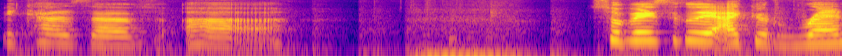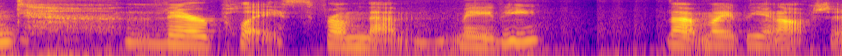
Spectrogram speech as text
because of uh. So basically, I could rent their place from them. Maybe that might be an option.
